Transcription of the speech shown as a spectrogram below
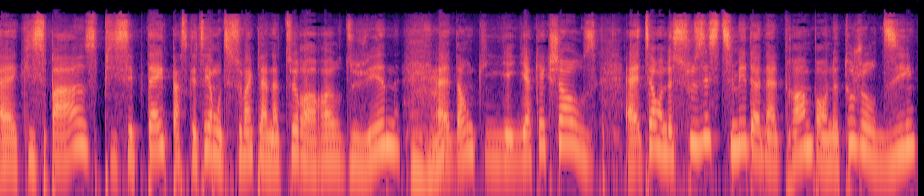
euh, qui se passe. Puis c'est peut-être parce que tu sais, on dit souvent que la nature a horreur du vide. Mm-hmm. Euh, donc il y, a quelque chose. Euh, tu sais, on a sous-estimé Donald Trump. On a toujours dit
